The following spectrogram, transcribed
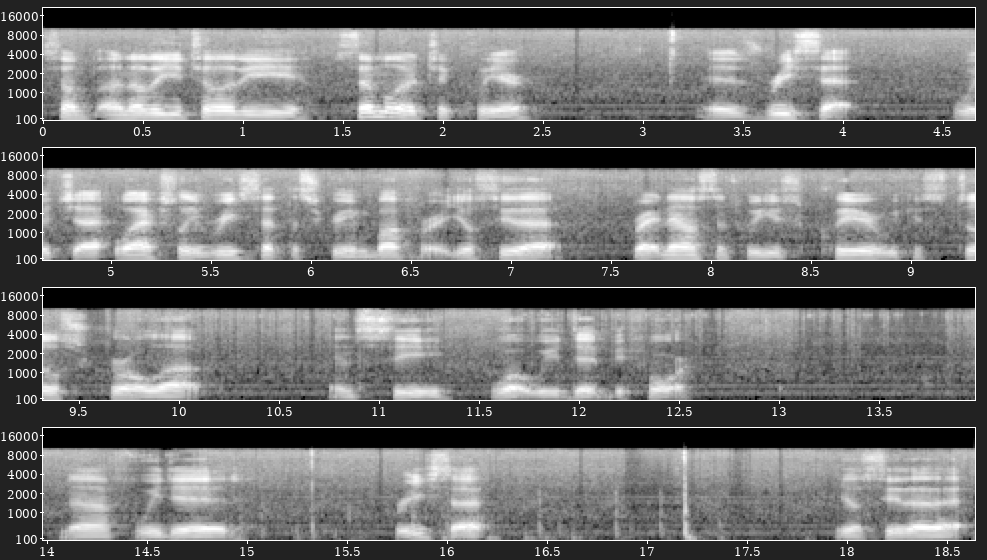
Some, another utility similar to clear is reset, which will actually reset the screen buffer. You'll see that right now since we use clear we can still scroll up and see what we did before. Now if we did reset, you'll see that it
